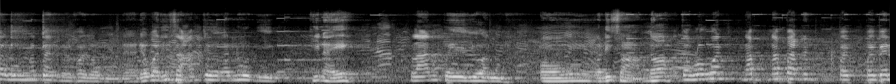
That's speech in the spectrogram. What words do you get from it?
อยๆลงน้ำแป้นค่อยๆลงเดี๋ยวเดี๋ยววันที่สามเจอกันนู่นอีกที่ไหน ร้านเปยยวนอ๋อวันที่สามเนาะ ตกลงว่านับนับแป้นไปไปเป็น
